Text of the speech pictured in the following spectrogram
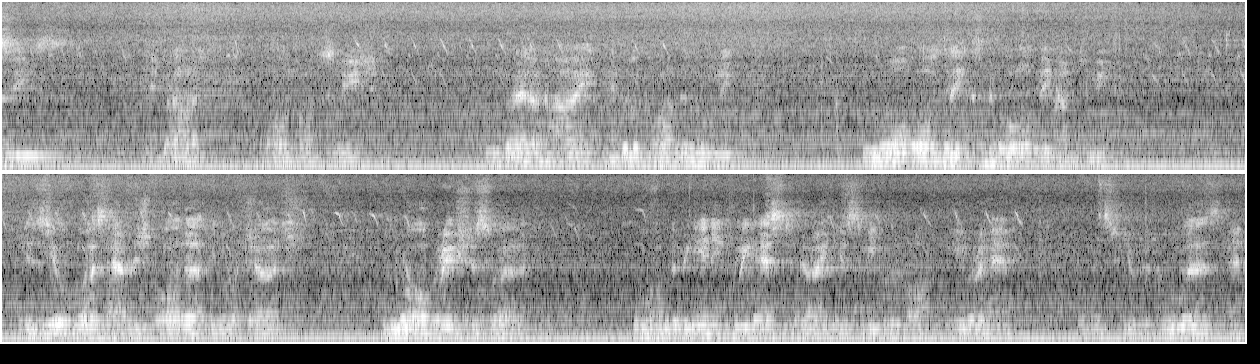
जावे. God of all consolation, who dwell on high and look upon the lowly, who know all things before they come to me. It is you who established order in your church through your gracious word, who from the beginning predestined the righteous people of Abraham, who instituted rulers and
